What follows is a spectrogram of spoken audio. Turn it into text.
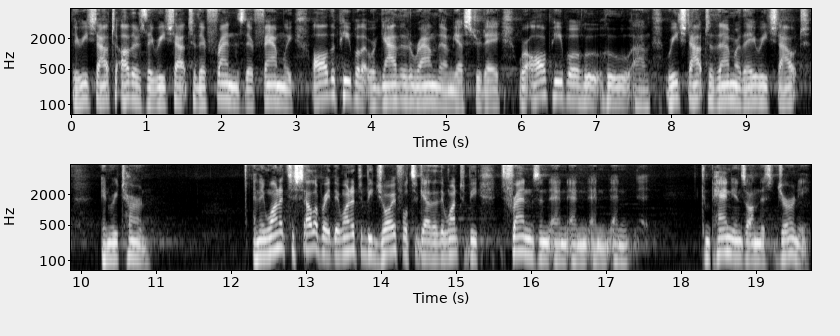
They reached out to others. They reached out to their friends, their family. All the people that were gathered around them yesterday were all people who, who um, reached out to them or they reached out in return. And they wanted to celebrate, they wanted to be joyful together, they wanted to be friends and, and, and, and, and companions on this journey.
